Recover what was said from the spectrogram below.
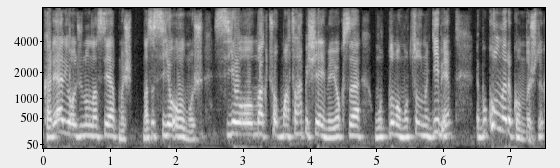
kariyer yolculuğunu nasıl yapmış, nasıl CEO olmuş, CEO olmak çok matah bir şey mi yoksa mutlu mu mutsuz mu gibi e, bu konuları konuştuk.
